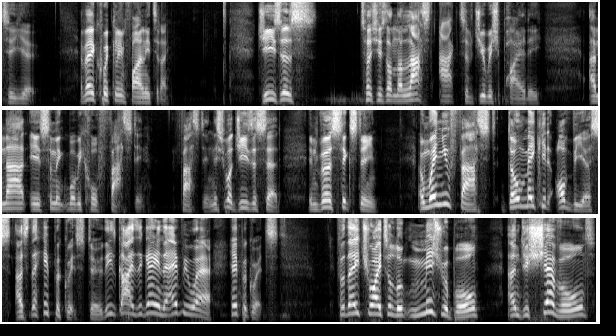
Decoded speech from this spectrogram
to you. And very quickly and finally today, Jesus touches on the last act of Jewish piety, and that is something what we call fasting. Fasting. This is what Jesus said in verse 16. And when you fast, don't make it obvious as the hypocrites do. These guys, again, they're everywhere, hypocrites. For they try to look miserable and disheveled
